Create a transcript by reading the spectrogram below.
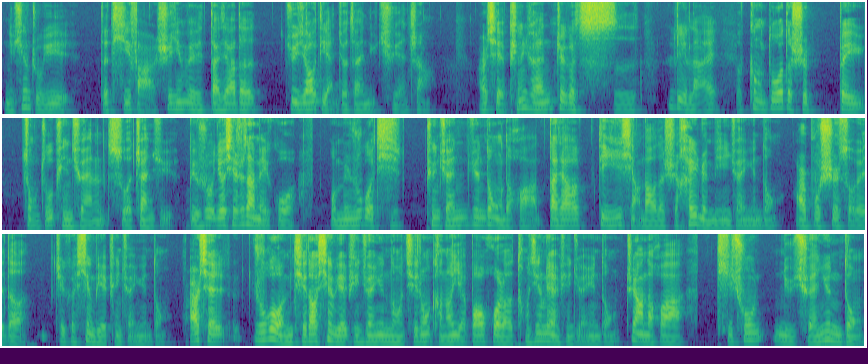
女性主义的提法，是因为大家的聚焦点就在女权上，而且平权这个词历来更多的是被种族平权所占据。比如说，尤其是在美国，我们如果提平权运动的话，大家第一想到的是黑人民权运动，而不是所谓的这个性别平权运动。而且，如果我们提到性别平权运动，其中可能也包括了同性恋平权运动。这样的话，提出女权运动，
